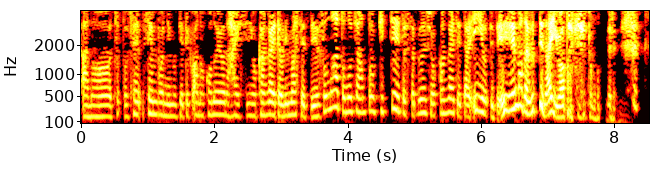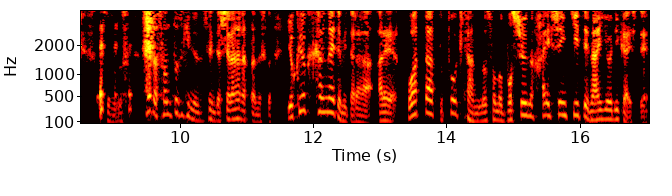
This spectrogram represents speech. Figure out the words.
あの、ちょっと千千本に向けて、あの、このような配信を考えておりましてっていう、その後のちゃんときっちりとした文章を考えていたらいいよって言って、えー、まだ打ってないよ、私、と思って。その時の時点では知らなかったんですけど、よくよく考えてみたら、あれ、終わった後、トウキさんのその募集の配信聞いて内容を理解して、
